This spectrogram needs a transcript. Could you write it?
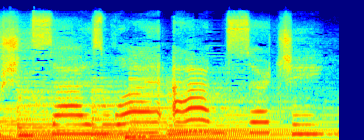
ocean side is what I'm searching.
